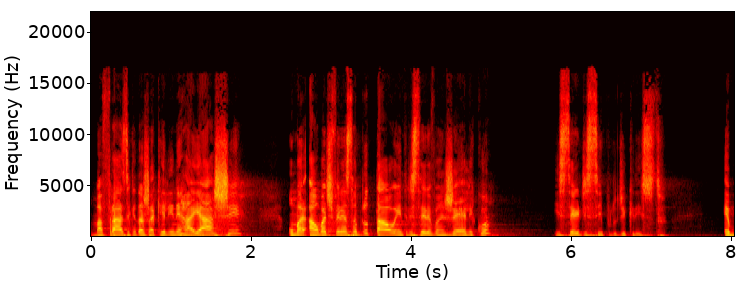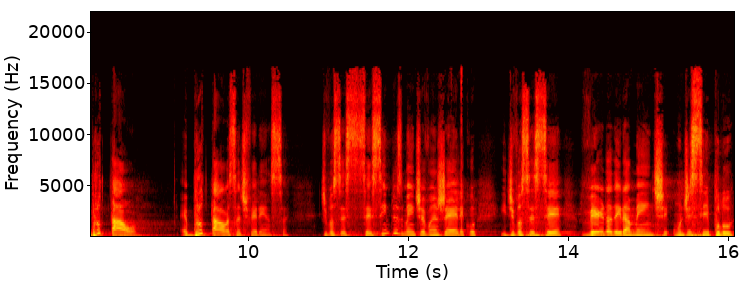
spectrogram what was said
Uma frase aqui da Jaqueline Hayashi: uma, há uma diferença brutal entre ser evangélico e ser discípulo de Cristo. É brutal, é brutal essa diferença. De você ser simplesmente evangélico e de você ser verdadeiramente um discípulo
